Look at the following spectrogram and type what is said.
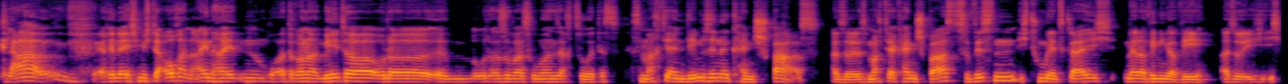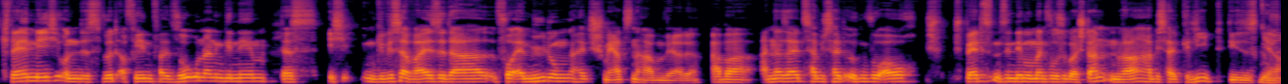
klar erinnere ich mich da auch an Einheiten, boah, 300 Meter oder, ähm, oder sowas, wo man sagt, so, das, das macht ja in dem Sinne keinen Spaß. Also es macht ja keinen Spaß zu wissen, ich tue mir jetzt gleich mehr oder weniger weh. Also ich, ich quäl mich und es wird auf jeden Fall so unangenehm, dass ich in gewisser Weise da vor Ermüdung halt Schmerzen haben werde. Aber andererseits habe ich es halt irgendwo auch, spätestens in dem Moment, wo es überstanden war, habe ich es halt geliebt, dieses Gefühl. Ja.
